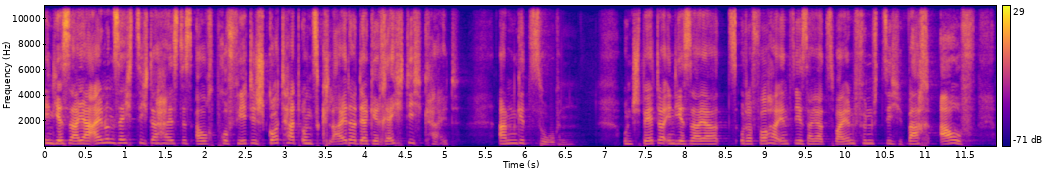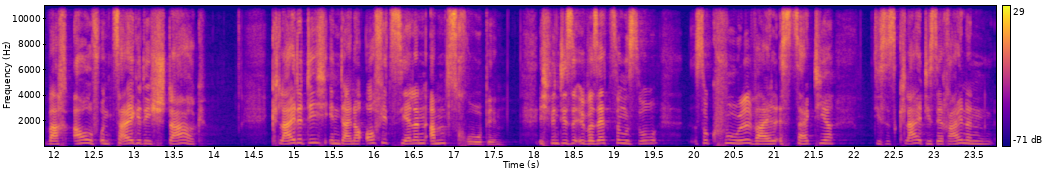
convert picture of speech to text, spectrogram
in Jesaja 61, da heißt es auch prophetisch, Gott hat uns Kleider der Gerechtigkeit angezogen. Und später in Jesaja oder vorher in Jesaja 52, wach auf, wach auf und zeige dich stark. Kleide dich in deiner offiziellen Amtsrobe. Ich finde diese Übersetzung so, so cool, weil es zeigt hier, dieses Kleid, diese reinen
